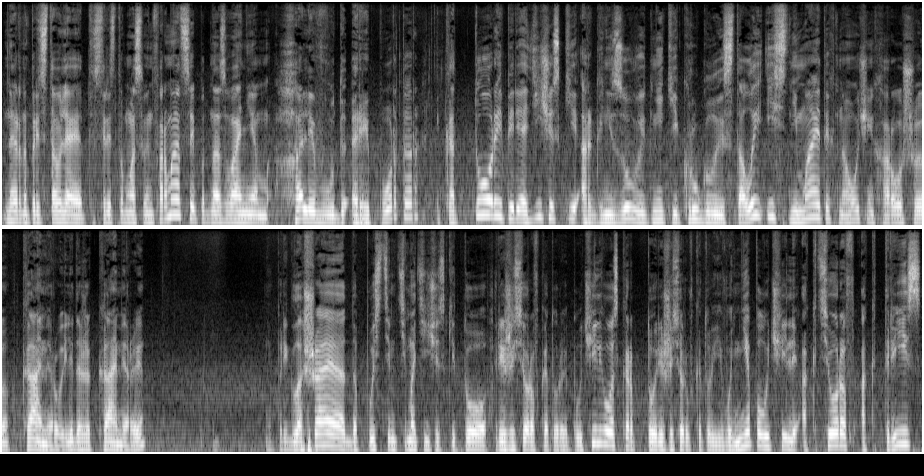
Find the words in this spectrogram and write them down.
наверное, представляет средство массовой информации под названием Hollywood Reporter, который периодически организовывает некие круглые столы и снимает их на очень хорошую камеру или даже камеры, приглашая, допустим, тематически то режиссеров, которые получили Оскар, то режиссеров, которые его не получили, актеров, актрис,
